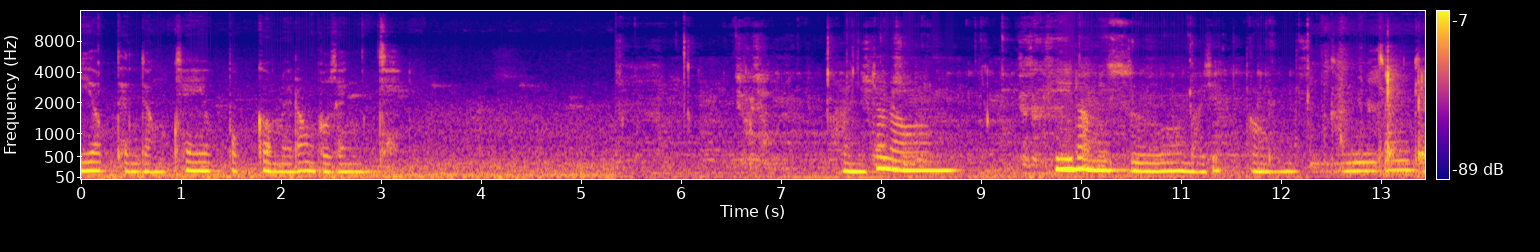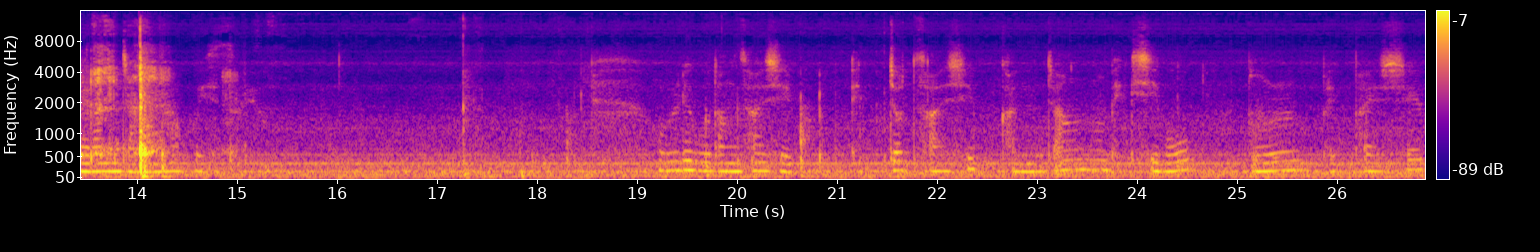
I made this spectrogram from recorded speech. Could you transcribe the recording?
미역 된장 제육볶음이랑 무생채. 안짜랑 티라미수 맛있다. 간장 계란장 하고 있어요. 올리고당 40, 액젓 40, 간장 115, 물 180,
